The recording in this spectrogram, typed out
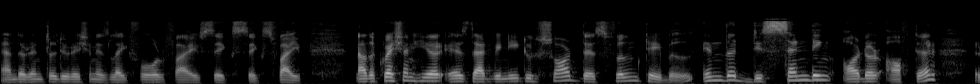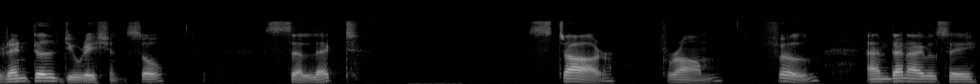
and the rental duration is like four, five, six, six, five. Now the question here is that we need to sort this film table in the descending order of their rental duration. So select star from film and then I will say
